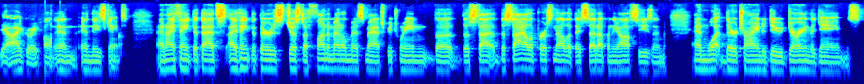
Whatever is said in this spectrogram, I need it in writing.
Yeah, I agree. In in these games, and I think that that's I think that there's just a fundamental mismatch between the the style the style of personnel that they set up in the offseason and what they're trying to do during the games.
